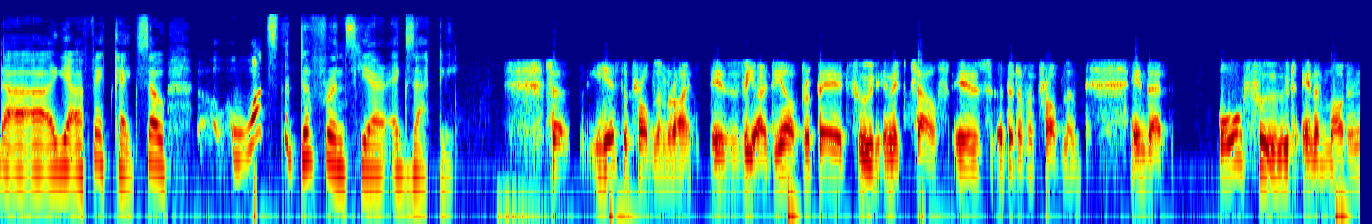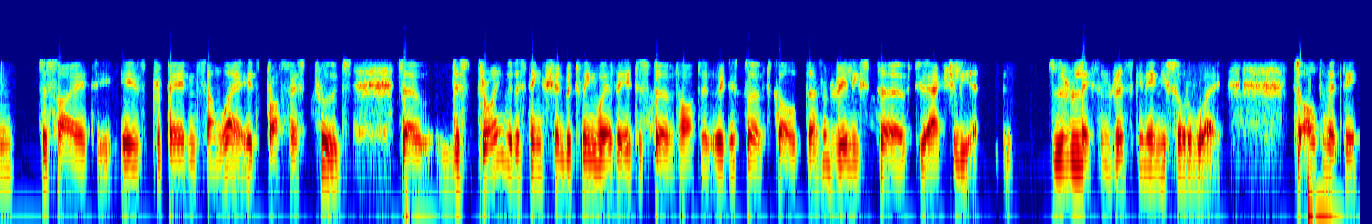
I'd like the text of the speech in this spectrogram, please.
yeah, fat cakes. So, what's the difference here exactly? So here's the problem, right? Is the idea of prepared food in itself is a bit of a problem, in that all food in a modern society is prepared in some way. It's processed foods. So destroying the distinction between whether it is served hot or it is served cold doesn't really serve to actually uh, lessen risk in any sort of way. So ultimately,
